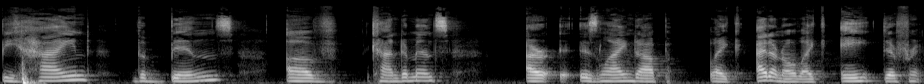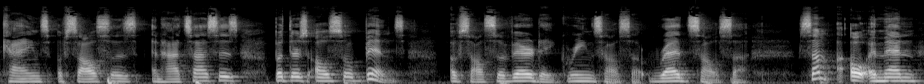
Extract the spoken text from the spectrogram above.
Behind the bins of condiments are is lined up like I don't know, like eight different kinds of salsas and hot sauces, but there's also bins of salsa verde, green salsa, red salsa. Some oh, and then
